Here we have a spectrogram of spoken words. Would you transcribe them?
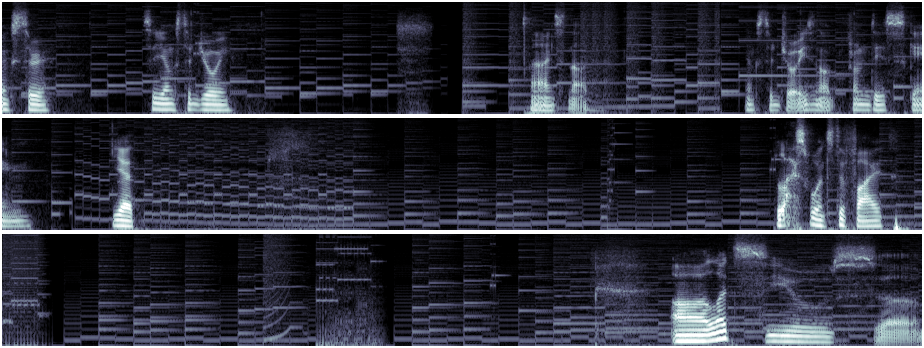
Youngster. It's a youngster joey. Ah, it's not. Youngster Joey is not from this game yet. Last ones to fight. Uh, let's use um,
